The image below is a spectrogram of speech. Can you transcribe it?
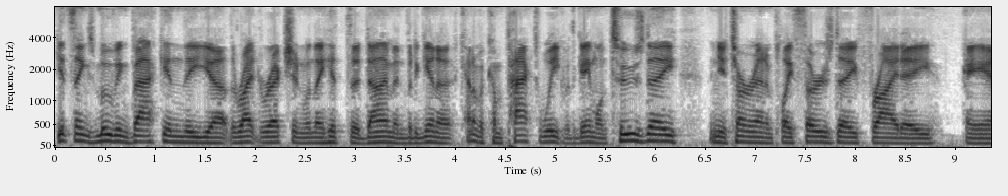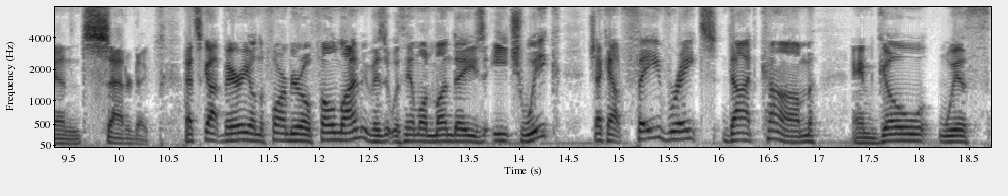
get things moving back in the uh, the right direction when they hit the diamond. But again, a kind of a compact week with a game on Tuesday, then you turn around and play Thursday, Friday, and Saturday. That's Scott Berry on the Farm Bureau phone line. We visit with him on Mondays each week. Check out favorites.com and go with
